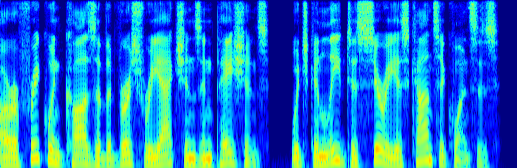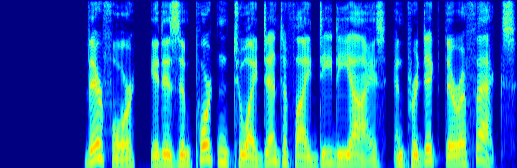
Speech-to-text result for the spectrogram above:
are a frequent cause of adverse reactions in patients, which can lead to serious consequences. Therefore, it is important to identify DDIs and predict their effects.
